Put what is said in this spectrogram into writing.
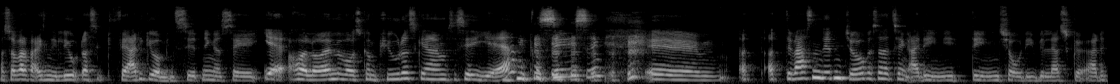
Og så var der faktisk en elev, der færdiggjorde min sætning og sagde, ja, hold øje med vores computerskærm. Så siger jeg, ja, præcis. Ikke? øh, og, og, det var sådan lidt en joke, og så havde jeg tænkt, ej, det er egentlig, det er egentlig en sjov idé, vi lad os gøre det.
